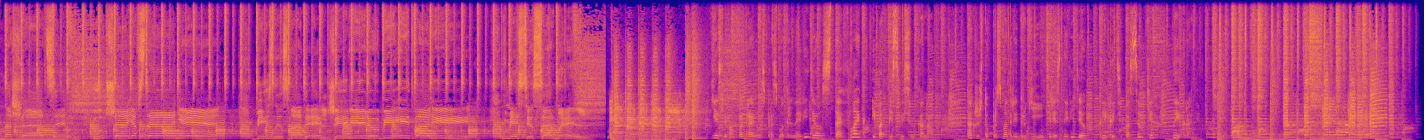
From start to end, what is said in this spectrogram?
Наша цель лучшая в стране. Бизнес-модель Живи, люби и твори. Вместе с Армель. Если вам понравилось просмотренное видео, ставь лайк и подписывайся на канал. Также, чтобы просмотреть другие интересные видео, кликайте по ссылке на экране.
